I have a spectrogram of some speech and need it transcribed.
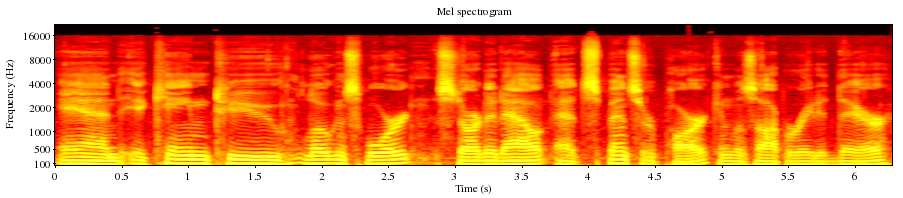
and it came to Logansport. Started out at Spencer Park and was operated there.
